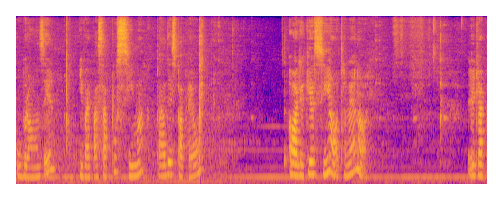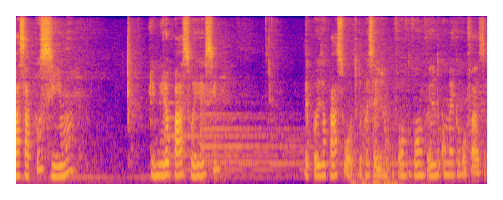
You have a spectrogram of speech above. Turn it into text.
o bronze e vai passar por cima, tá? Desse papel. Olha aqui assim, ó, tá vendo, ó? A gente vai passar por cima. Primeiro eu passo esse. Depois eu passo o outro. Depois vocês vão vendo como é que eu vou fazer.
